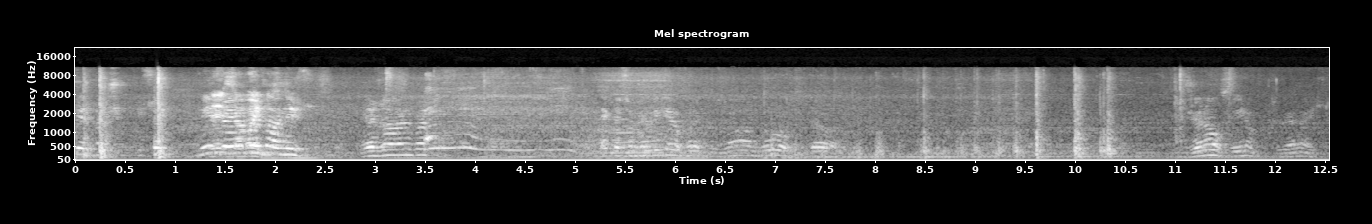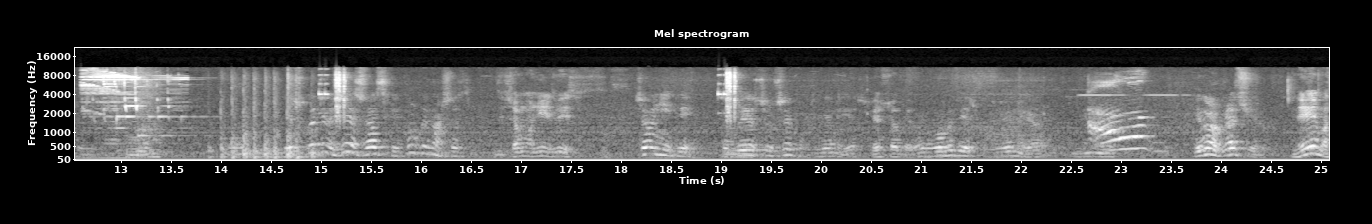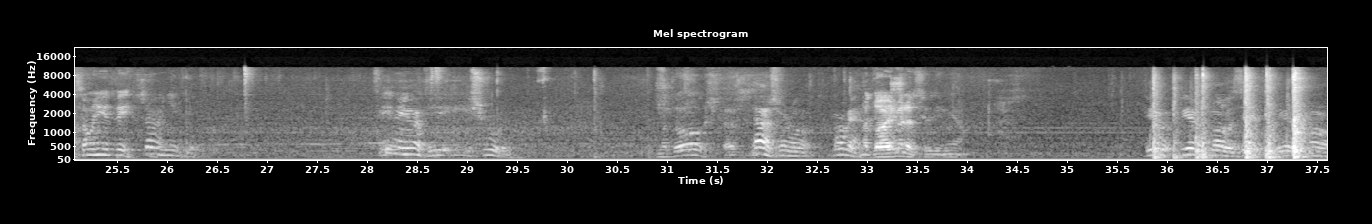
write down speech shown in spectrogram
Ne, da ja samo ne jedno. znam nisu. Ne znam oni baš. E kad sam ga vidio, rekao, znam, Bog, da. Žena u finom, žena isto. Jesu kod tebe sve svastike, koliko imaš svastike? Samo njih dvije. Samo njih dvije. Kako jesu sve pokrivene, jesu. Jesu opet. Ove dvije su pokrivene, ja. Imaš braću, jel? Nema, samo njih dvije. Samo njih dvije. Fine imati i, i šuru. Znaš, ono, Boga, Ma daj me da se vidim ja. bio, bio malo zeti, bio malo.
